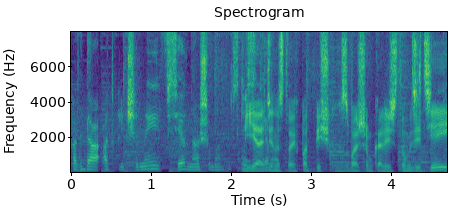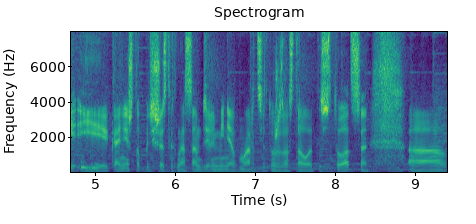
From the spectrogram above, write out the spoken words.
когда отключены все наши банковские Я системы? один из твоих подписчиков с большим количеством детей. И, конечно, в путешествиях, на самом деле, меня в марте тоже застала эта ситуация. А,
